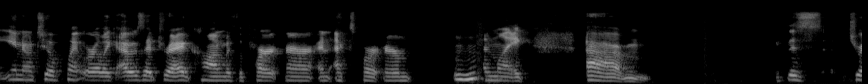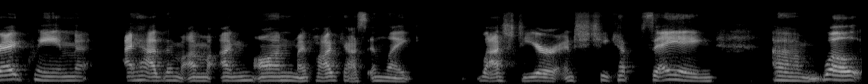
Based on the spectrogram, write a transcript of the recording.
you know, to a point where like I was at DragCon with a partner, an ex-partner, mm-hmm. and like um this drag queen, I had them I'm I'm on my podcast and like last year and she kept saying, um, well,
